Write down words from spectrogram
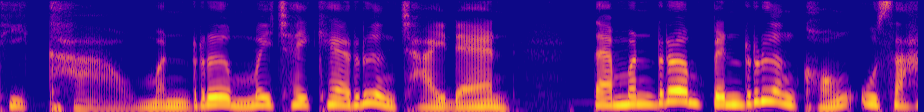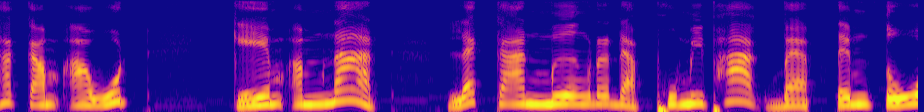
ที่ข่าวมันเริ่มไม่ใช่แค่เรื่องชายแดน แต่มันเริ่มเป็นเรื่องของอุตสาหกรรมอาวุธ เกมอำนาจ และการเมืองระดับภูมิภาคแบบเต็มตัว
